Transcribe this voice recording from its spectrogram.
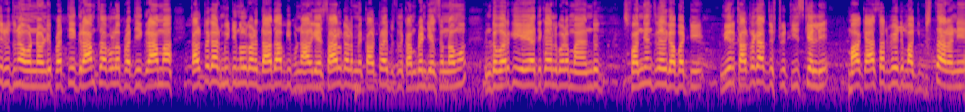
తిరుగుతూనే ఉండండి ప్రతి గ్రామ సభలో ప్రతి గ్రామ కలెక్టర్ గారి మీటింగులు కూడా దాదాపు ఇప్పుడు నాలుగైదు సార్లు కూడా మేము కలెక్టర్ ఆఫీసులో కంప్లైంట్ చేస్తున్నాము. ఇంతవరకు ఏ అధికారులు కూడా మా అందు స్పందించలేదు కాబట్టి మీరు కలెక్టర్ గారి దృష్టికి తీసుకెళ్ళి మా క్యాస్ట్ సర్టిఫికేట్ మాకు ఇస్తారని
